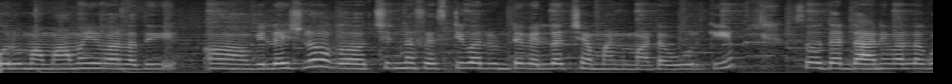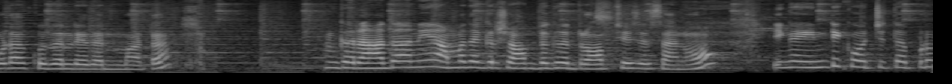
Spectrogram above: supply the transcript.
ఊరు మా మామయ్య వాళ్ళది విలేజ్లో ఒక చిన్న ఫెస్టివల్ ఉంటే వెళ్ళొచ్చామన్నమాట ఊరికి. సో దట్ దానివల్ల కూడా కుదరలేదన్నమాట. ఇంకా రాధాని అమ్మ దగ్గర షాప్ దగ్గర డ్రాప్ చేసేసాను. ఇంకా ఇంటికి వచ్చేటప్పుడు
